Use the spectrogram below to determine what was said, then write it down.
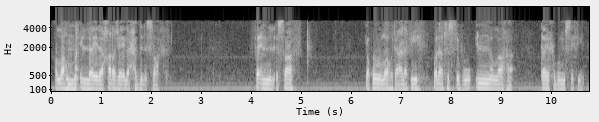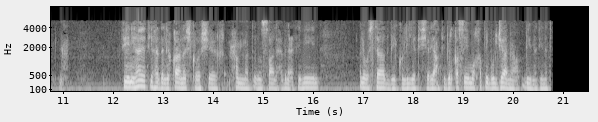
اللهم إلا إذا خرج إلى حد الإسراف. فإن الإسراف يقول الله تعالى فيه ولا تسرفوا إن الله لا يحب المسرفين. نعم. في نهاية هذا اللقاء نشكر الشيخ محمد بن صالح بن عثيمين الأستاذ بكلية الشريعة بالقصيم وخطيب الجامع بمدينة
